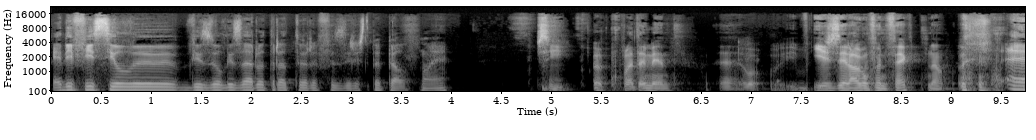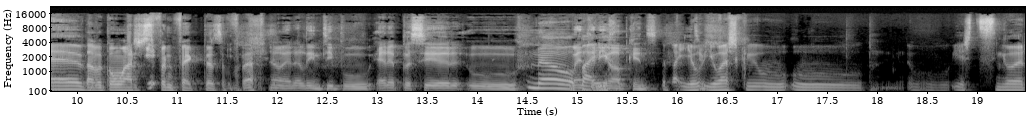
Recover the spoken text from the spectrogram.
É difícil eh, visualizar outro ator a fazer este papel, não é? Sim. Uh, Completamente. Uh, ias dizer algum fun fact? Não. Eh, Estava com ares de fun fact essa frase. Não, era lindo. Tipo, era para ser o, não, o Anthony Hopkins. Eu, Tipo, eu acho que o, o- este senhor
